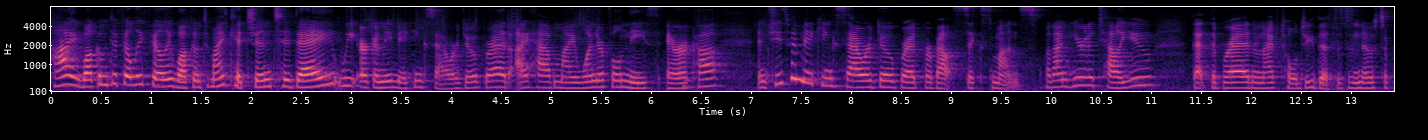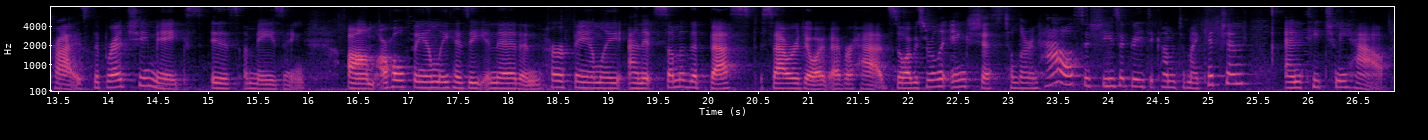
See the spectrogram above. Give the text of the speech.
Hi, welcome to Philly Filly. Welcome to my kitchen. Today we are going to be making sourdough bread. I have my wonderful niece, Erika, and she's been making sourdough bread for about six months. But I'm here to tell you that the bread, and I've told you this, this is no surprise, the bread she makes is amazing. Um, our whole family has eaten it and her family, and it's some of the best sourdough I've ever had. So I was really anxious to learn how, so she's agreed to come to my kitchen and teach me how.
